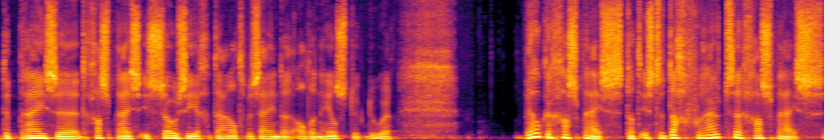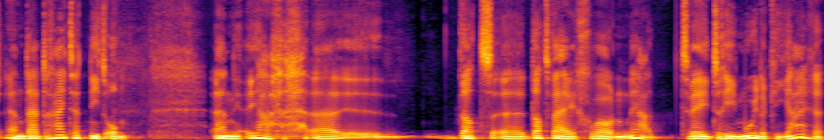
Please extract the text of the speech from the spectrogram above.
de prijzen, de gasprijs is zozeer gedaald, we zijn er al een heel stuk door. Welke gasprijs? Dat is de dag vooruit uh, gasprijs. Ja. En daar draait het niet om. En ja, uh, dat, uh, dat wij gewoon ja, twee, drie moeilijke jaren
